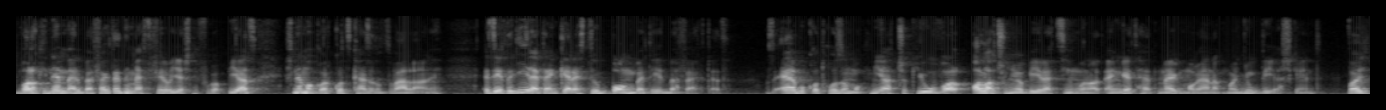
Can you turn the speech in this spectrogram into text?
Valaki nem mer befektetni, mert fél, hogy esni fog a piac, és nem akar kockázatot vállalni. Ezért egy életen keresztül bankbetétbe fektet. Az elbukott hozamok miatt csak jóval alacsonyabb életszínvonalat engedhet meg magának majd nyugdíjasként. Vagy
